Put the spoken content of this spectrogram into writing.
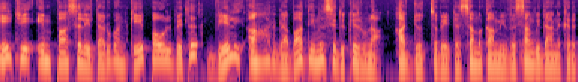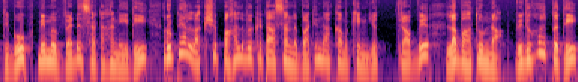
KJM පාසලේ දරුවන්ගේ පවුල් වෙත වියලි ආහාර ලබාදීම සිදු කෙරුණා. හජ්ජොත්සවයට සමකාමීව සංවිධාන කර තිබූ මෙම වැඩසටහනේදී රුපියල් ලක්ෂ පහළවකට ආසන්න වටිනාකමකින් යුත් ද්‍රව්‍ය ලබා දුන්නා. විදුහල්පති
